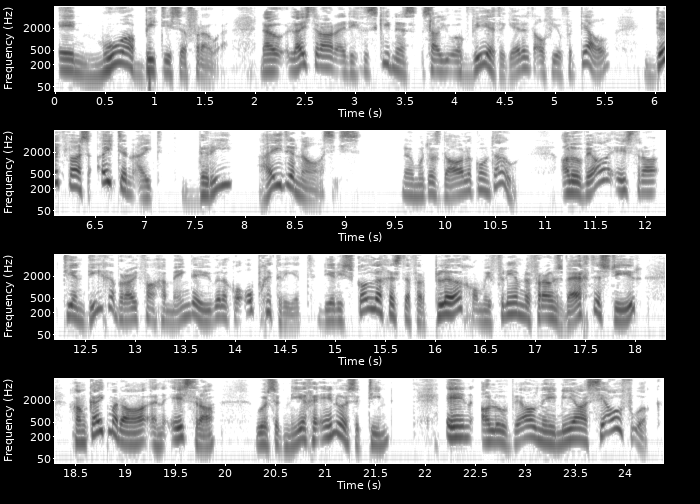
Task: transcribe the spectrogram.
en Moabitiese vroue. Nou luisteraar uit die geskiedenis sal jy ook weet, ek het dit al vir jou vertel, dit was uit en uit drie heidenasies. Nou moet ons dadelik onthou, alhoewel Esdra teen die gebruik van gemengde huwelike opgetree het deur die skuldiges te verplig om die vreemde vrouens weg te stuur, gaan kyk maar daar in Esdra hoofstuk 9 en hoofstuk 10 En alhoewel Nehemia self ook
